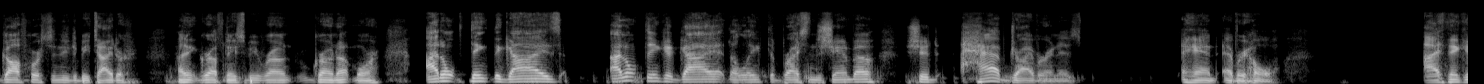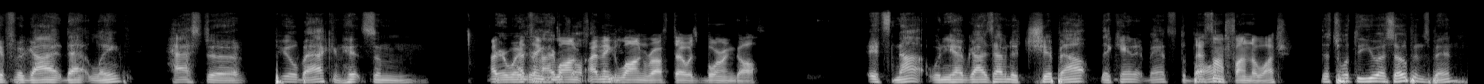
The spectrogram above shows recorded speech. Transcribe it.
golf courses need to be tighter. I think Gruff needs to be grown grown up more. I don't think the guys I don't think a guy at the length of Bryson DeChambeau should have driver in his hand every hole. I think if a guy at that length has to peel back and hit some I, I think long I think long rough though is boring golf. It's not when you have guys having to chip out, they can't advance the ball. That's not fun to watch. That's what the US Open's been.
